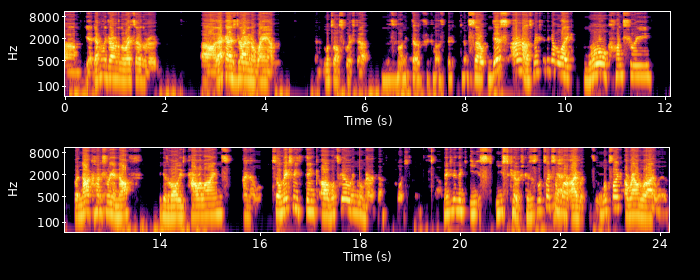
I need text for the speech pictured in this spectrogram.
um, yeah, definitely driving on the right side of the road. Uh, that guy's driving a Ram, and it looks all squished up. It's funny. That was closer. So this, I don't know, this makes me think of like rural country, but not country enough because of all these power lines. I know. So it makes me think of, let's go into America, of course. Makes me think east east coast because this looks like somewhere Yes. I would. It looks like around where I live,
